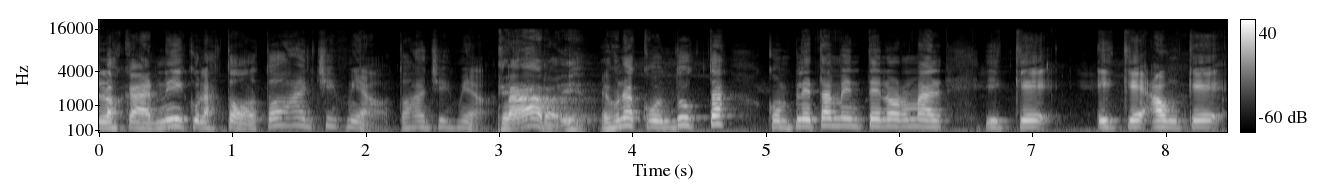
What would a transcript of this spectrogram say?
los carnícolas, todos, todos han chismeado, todos han chismeado. Claro, y- Es una conducta completamente normal y que, y que aunque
